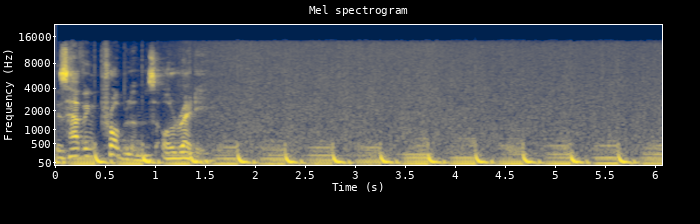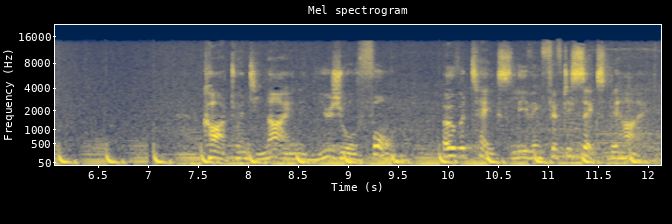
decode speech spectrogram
is having problems already. Car 29, in usual form, overtakes leaving 56 behind.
